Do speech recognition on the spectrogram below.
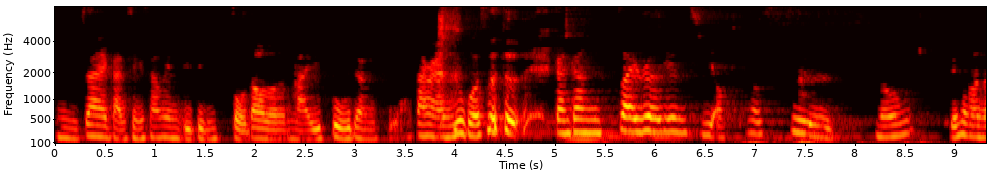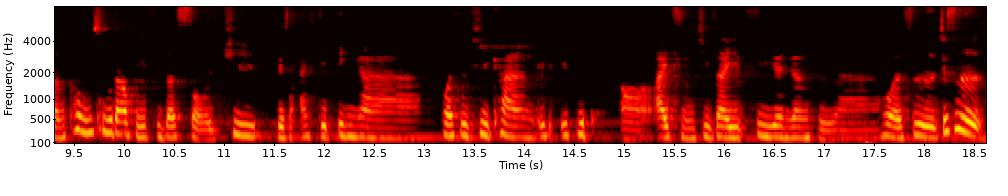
你在感情上面已经走到了哪一步这样子啊。当然，如果是 刚刚在热恋期哦，或是能，比如说能碰触到彼此的手去，比如说 ice skating 啊，或者是去看一一部。呃，爱情剧在戏院这样子啊，或者是就是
